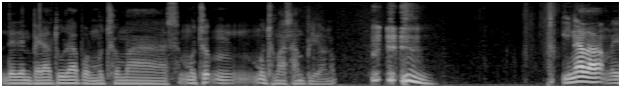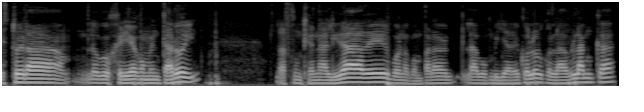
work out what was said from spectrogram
de temperatura pues mucho más mucho mucho más amplio ¿no? y nada esto era lo que os quería comentar hoy las funcionalidades bueno comparar la bombilla de color con la blanca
